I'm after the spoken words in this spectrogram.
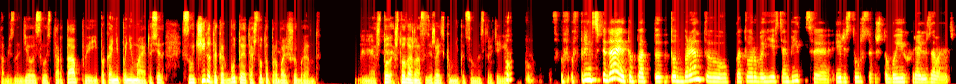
там, не знаю, делает свой стартап и, пока не понимает? То есть это, звучит это как будто это что-то про большой бренд. Что, что должна содержать коммуникационная стратегия? Ну, в, принципе, да, это под, тот бренд, у которого есть амбиции и ресурсы, чтобы их реализовать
